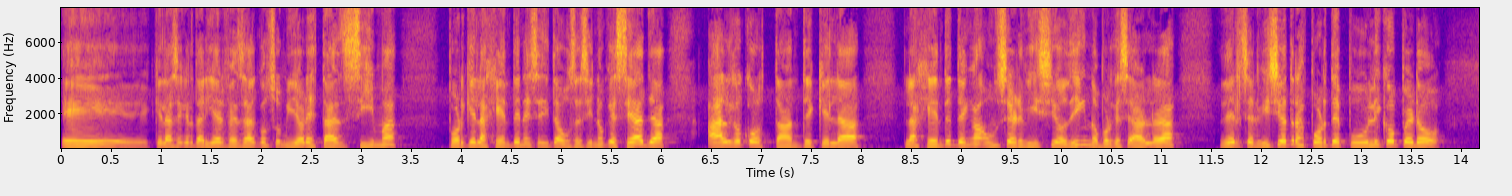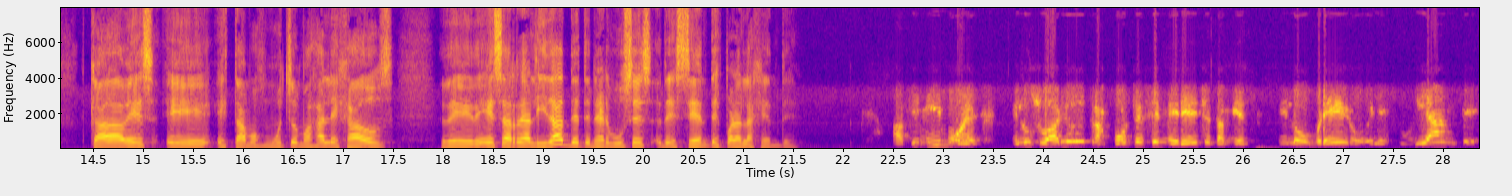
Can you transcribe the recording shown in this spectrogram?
eh, que la Secretaría de Defensa del Consumidor está encima porque la gente necesita buses, sino que sea ya algo constante, que la, la gente tenga un servicio digno, porque se habla del servicio de transporte público, pero cada vez eh, estamos mucho más alejados de, esa realidad de tener buses decentes para la gente. Asimismo, eh, el usuario de transporte se merece también, el obrero, el estudiante,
